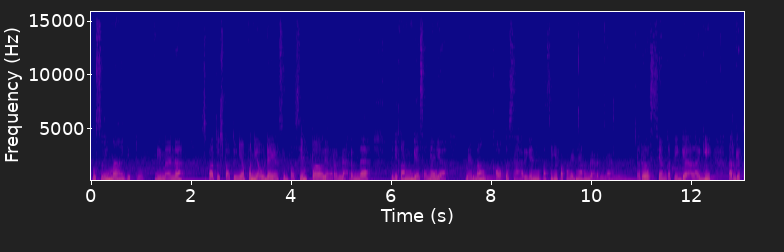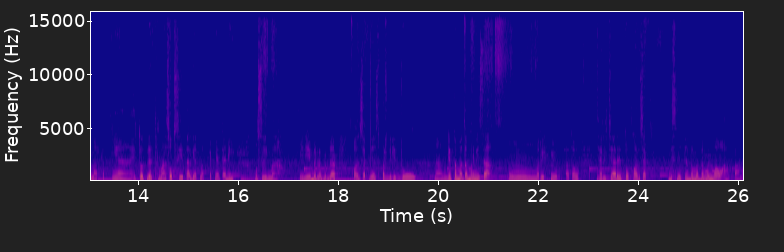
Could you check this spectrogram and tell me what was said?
muslimah gitu. Di mana sepatu-sepatunya pun ya udah yang simple-simple yang rendah-rendah. Jadi kan biasanya ya memang kalau keseharian ya pasti kita pakainya rendah-rendah. Hmm. terus yang ketiga lagi target marketnya. Itu sudah termasuk sih target marketnya tadi muslimah. Jadi benar-benar konsepnya seperti itu. Nah mungkin teman-teman bisa hmm, mereview atau cari-cari tuh konsep bisnisnya teman-teman mau apa.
